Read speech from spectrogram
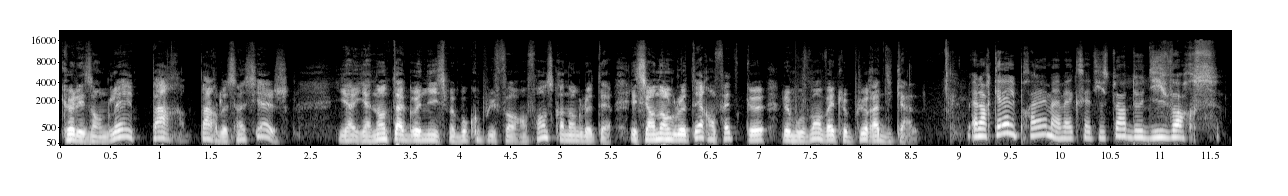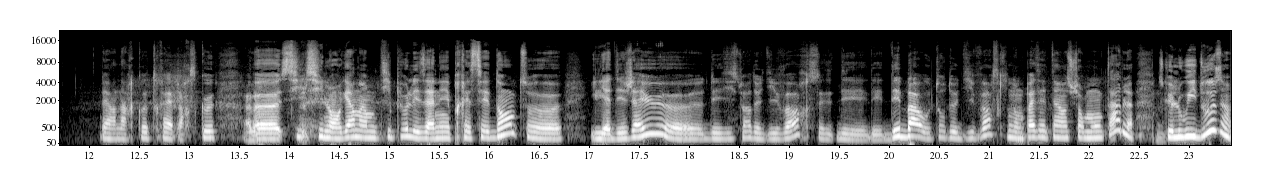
que les Anglais par, par le Saint-Siège il y, a, un antagonisme beaucoup plus fort en France qu'en Angleterre. Et c'est en Angleterre, en fait, que le mouvement va être le plus radical. Alors, quel est le problème avec cette histoire de divorce? Bernard Cotteret Parce que euh, si, si l'on regarde un petit peu les années précédentes, euh, il y a déjà eu euh, des histoires de divorce, des, des, débats autour de divorce qui n'ont pas été insurmontables. Parce que Louis XII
